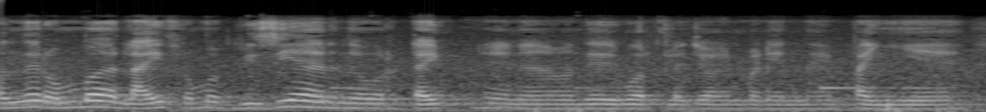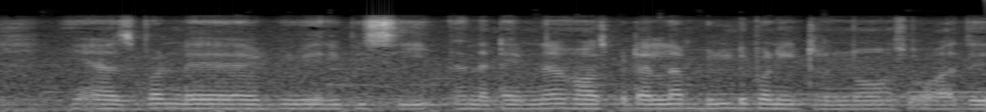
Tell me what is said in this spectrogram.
வந்து ரொம்ப லைஃப் ரொம்ப பிஸியாக இருந்த ஒரு டைம் நான் வந்து ஒர்க்கில் ஜாயின் பண்ணியிருந்தேன். பையன் என் ஹஸ்பண்டு வெரி பிஸி அந்த டைம் தான் ஹாஸ்பிட்டல்லாம் பில்டு பண்ணிகிட்டு இருந்தோம். ஸோ அது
